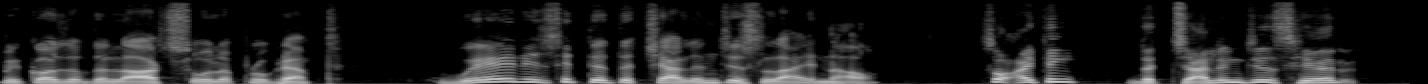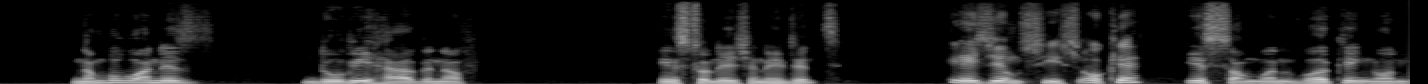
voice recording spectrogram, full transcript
because of the large solar program where is it that the challenges lie now? So I think the challenges here, number one is, do we have enough installation agents? agencies okay Is someone working on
